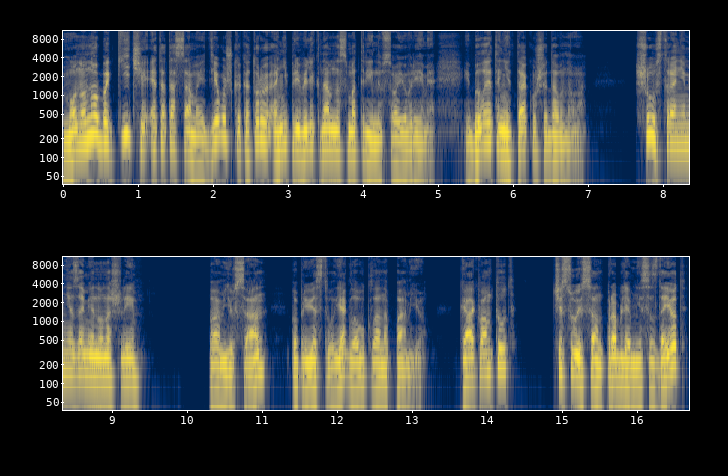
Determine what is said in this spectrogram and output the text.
Мононоба Кичи — это та самая девушка, которую они привели к нам на смотрины в свое время, и было это не так уж и давно. Шустро они мне замену нашли. «Памью-сан», — поприветствовал я главу клана Памью. «Как вам тут? Чесуи-сан проблем не создает?»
